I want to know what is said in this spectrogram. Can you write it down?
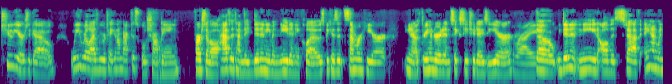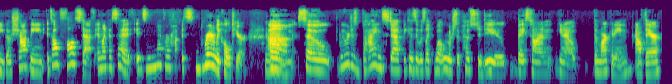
two years ago. We realized we were taking them back to school shopping. First of all, half the time they didn't even need any clothes because it's summer here. You know, 362 days a year. Right. So we didn't need all this stuff. And when you go shopping, it's all fall stuff. And like I said, it's never, it's rarely cold here. Mhm. Um, so we were just buying stuff because it was like what we were supposed to do based on, you know, the marketing out there.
